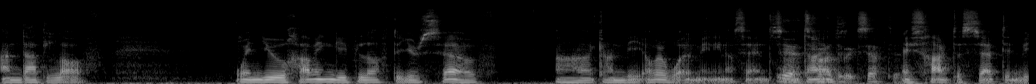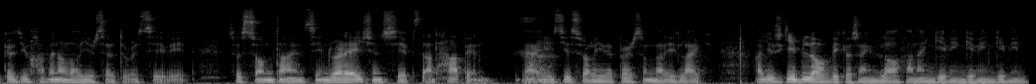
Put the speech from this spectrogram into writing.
and that love, when you haven't give love to yourself, uh, can be overwhelming in a sense. yeah, it's hard Sometimes to accept it. it's hard to accept it because you haven't allowed yourself to receive it. So sometimes in relationships that happen, like it's usually the person that is like, I just give love because I'm love and I'm giving, giving, giving,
